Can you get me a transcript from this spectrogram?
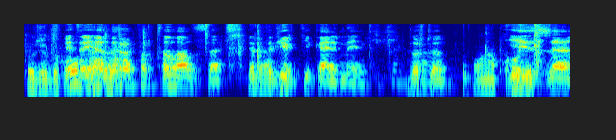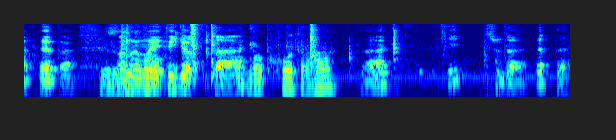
Тут же нет. духовка. Это я рапортовался. Это Да. вертикальная. Вертикально. То, что Он обходит из-за это. из-за Оно духовки. знаете, идет так, в обход, ага. так, и сюда. Это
